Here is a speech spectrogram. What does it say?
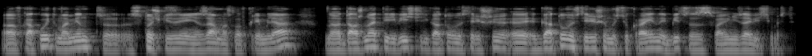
в какой-то момент с точки зрения замыслов Кремля должна перевесить готовность, реши... готовность и решимость Украины биться за свою независимость.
